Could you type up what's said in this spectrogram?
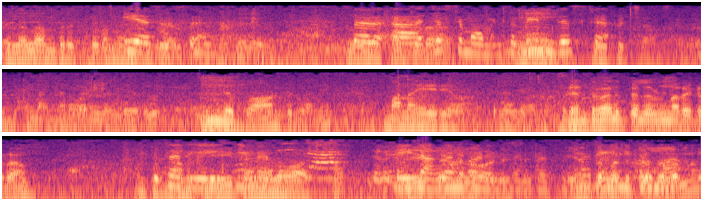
పిల్లలందరికీ కూడా uh, moment, sir. We'll just- చేపించాం సార్. ఎందుకంటే అంగన్వాడీలో లేరు ఉంటే బాగుంటుందని మన ఏరియా పిల్లలు ఇప్పుడు ఎంతమంది పిల్లలు ఉన్నారు ఇక్కడ? అంటే మనకి eight anganwadi sir. Eight anganwadi. ఎంతమంది పిల్లలు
